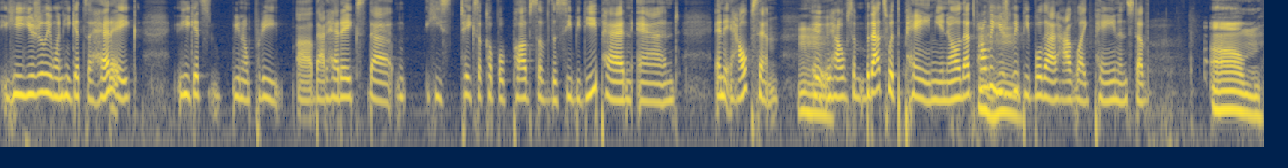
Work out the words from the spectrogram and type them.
he usually, when he gets a headache, he gets, you know, pretty uh, bad headaches that he s- takes a couple puffs of the CBD pen and and it helps him. Mhm. It, it helps him, but that's with pain, you know. That's probably usually Mhm. people that have like pain and stuff. Um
